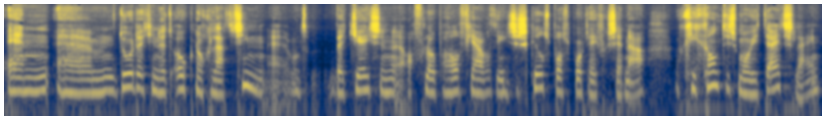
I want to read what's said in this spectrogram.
En ehm, doordat je het ook nog laat zien, want bij Jason afgelopen half jaar wat hij in zijn skillspaspoort heeft gezet, nou, een gigantisch mooie tijdslijn.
